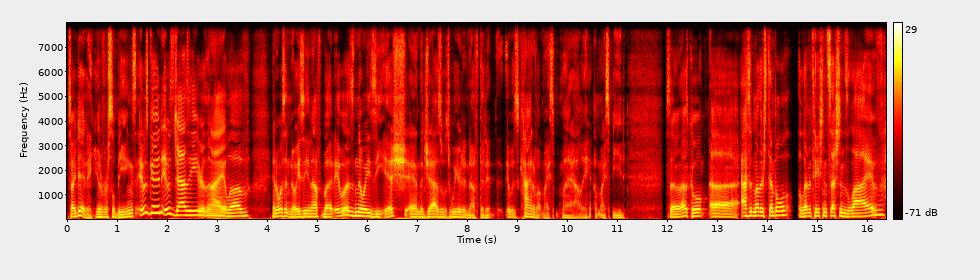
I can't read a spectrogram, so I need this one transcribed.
So I did. Universal Beings. It was good. It was jazzier than I love, and it wasn't noisy enough, but it was noisy-ish, and the jazz was weird enough that it it was kind of up my my alley, up my speed. So that was cool. Uh, Acid Mothers Temple Levitation Sessions Live.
